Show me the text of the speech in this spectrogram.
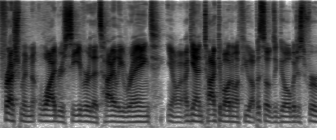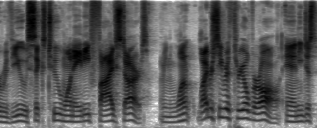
freshman wide receiver that's highly ranked. You know, again, talked about him a few episodes ago, but just for a review, 6'2", 180, five stars. I mean, one wide receiver, three overall, and he just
